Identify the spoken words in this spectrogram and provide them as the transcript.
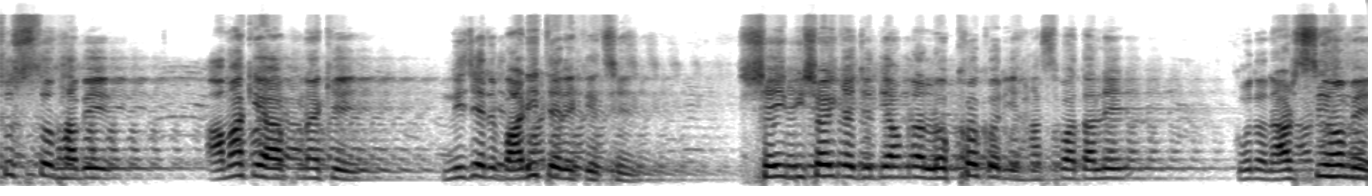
সুস্থভাবে আমাকে আপনাকে নিজের বাড়িতে রেখেছেন। সেই বিষয়টা যদি আমরা লক্ষ্য করি হাসপাতালে, কোনো নার্সিংহোমে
